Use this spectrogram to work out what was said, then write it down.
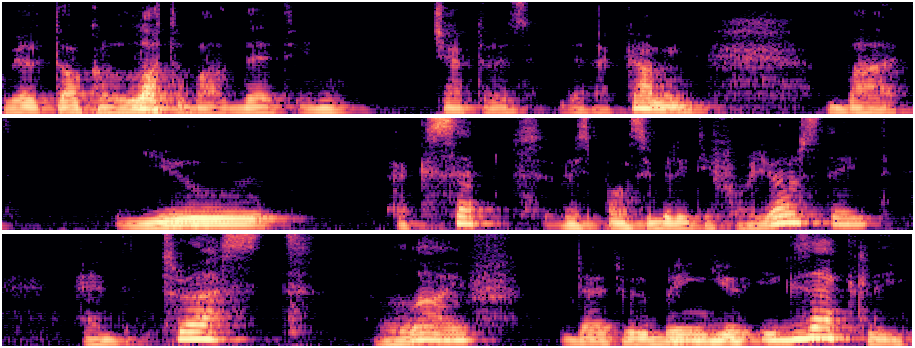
We'll talk a lot about that in chapters that are coming, but you accept responsibility for your state and trust life that will bring you exactly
